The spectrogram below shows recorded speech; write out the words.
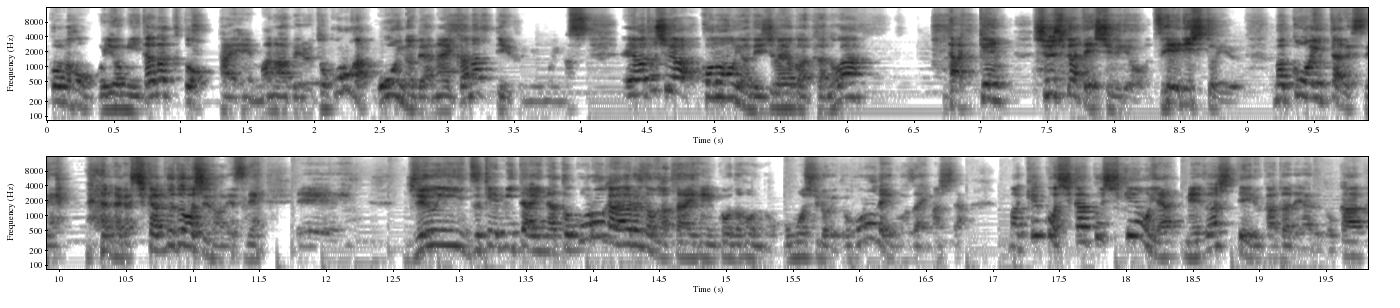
この本をお読みいただくと大変学べるところが多いのではないかなっていうふうに思います。え、私はこの本読んで一番良かったのは、宅建、修士課程終了、税理士という、まあ、こういったですね、なんか資格同士のですね、えー順位付けみたいなところがあるのが大変この本の面白いところでございました。まあ、結構資格試験をや目指している方であるとか、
